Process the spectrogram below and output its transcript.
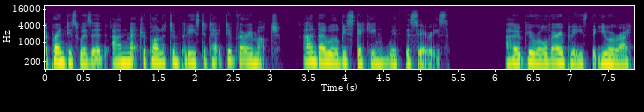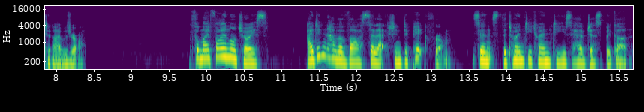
Apprentice Wizard, and Metropolitan Police Detective very much, and I will be sticking with the series. I hope you're all very pleased that you were right and I was wrong. For my final choice, I didn't have a vast selection to pick from, since the 2020s have just begun.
